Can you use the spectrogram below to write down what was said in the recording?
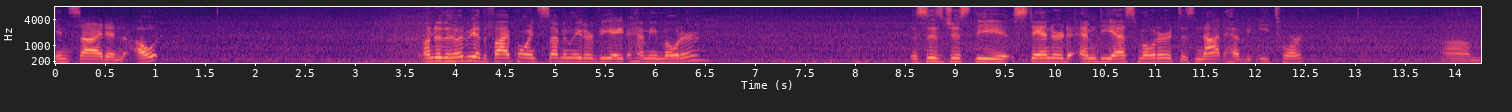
inside and out. Under the hood we have the 5.7 liter V8 Hemi motor this is just the standard MDS motor. It does not have e-torque. Um,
